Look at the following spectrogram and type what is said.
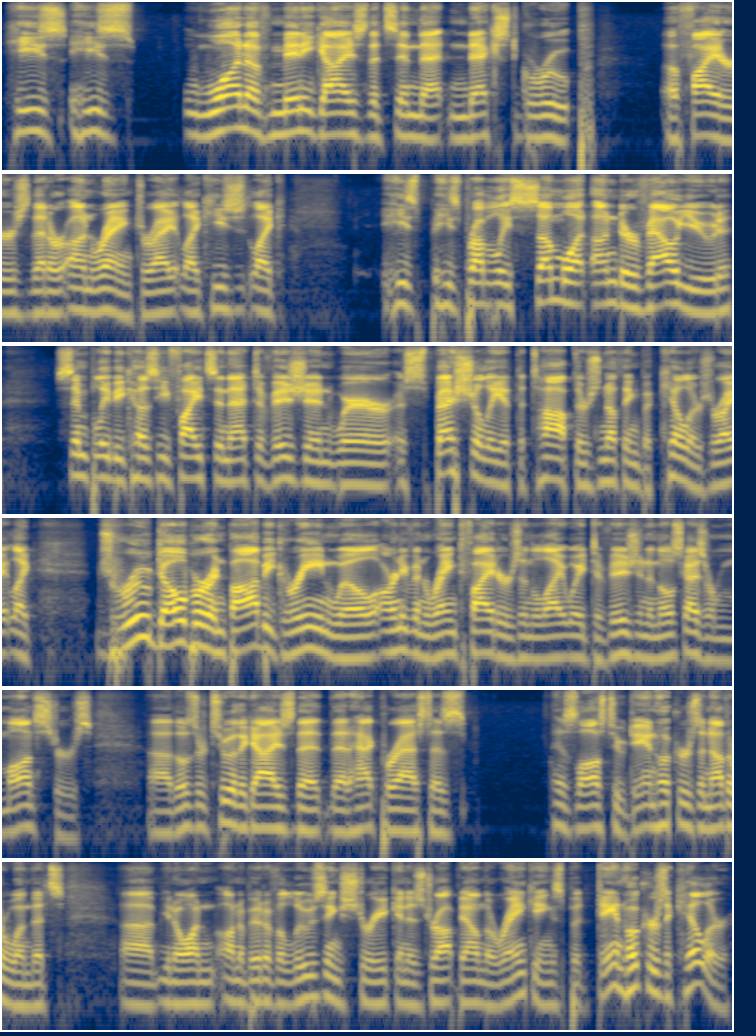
he's he's one of many guys that's in that next group of fighters that are unranked, right? Like he's like he's he's probably somewhat undervalued simply because he fights in that division where especially at the top there's nothing but killers, right? Like Drew Dober and Bobby Green will aren't even ranked fighters in the lightweight division and those guys are monsters. Uh, those are two of the guys that that Haqparast has has lost to. Dan Hooker's another one that's uh, you know on, on a bit of a losing streak and has dropped down the rankings, but Dan Hooker's a killer.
